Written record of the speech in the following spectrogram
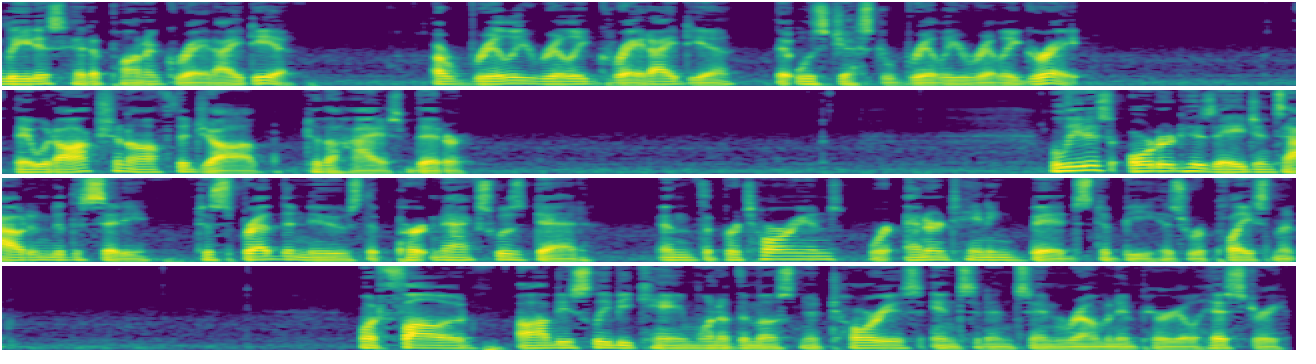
Laetus hit upon a great idea. A really, really great idea that was just really, really great. They would auction off the job to the highest bidder. Laetus ordered his agents out into the city to spread the news that Pertinax was dead and that the Praetorians were entertaining bids to be his replacement. What followed obviously became one of the most notorious incidents in Roman imperial history.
